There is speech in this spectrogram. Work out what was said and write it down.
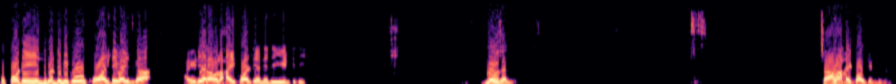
ఒక్కోటి ఎందుకంటే మీకు క్వాలిటీ వైజ్గా ఐడియా రావాలి హై క్వాలిటీ అనేది ఏంటిది? బ్లౌజ్ అండి. చాలా హై క్వాలిటీ అండి ఇవి.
